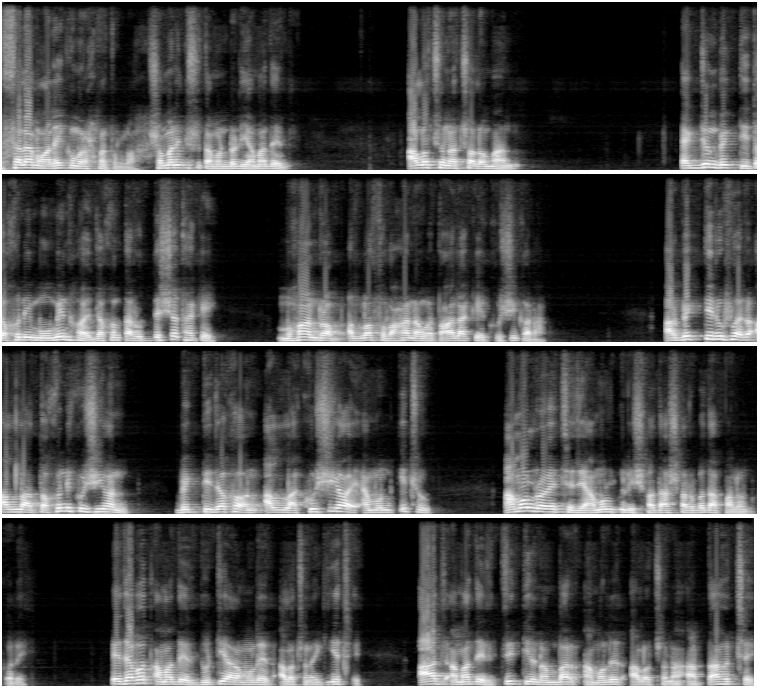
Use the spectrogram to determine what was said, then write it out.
আসসালামু আলাইকুম রহমতুল্লাহ। সম্মানিত শ্রোতা মণ্ডলী, আমাদের আলোচনা চলমান। একজন ব্যক্তি তখনই মুমিন হয় যখন তার উদ্দেশ্য থাকে মহান রব আল্লাহ সুবাহানা ওয়া তাআলাকে খুশি করা। আর ব্যক্তির উপর আল্লাহ তখনই খুশি হন, ব্যক্তি যখন আল্লাহ খুশি হয় এমন কিছু আমল রয়েছে যে আমলগুলি সদা সর্বদা পালন করে। এ যাবৎ আমাদের দুটি আমলের আলোচনা গিয়েছে আজ আমাদের তৃতীয় নম্বর আমলের আলোচনা, আর তা হচ্ছে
